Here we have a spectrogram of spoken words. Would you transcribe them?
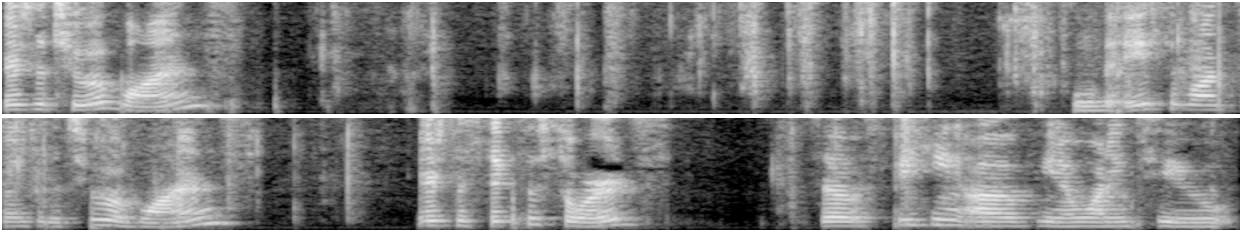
There's the Two of Wands. the Ace of Wands going to the Two of Wands. Here's the Six of Swords. So speaking of, you know, wanting to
